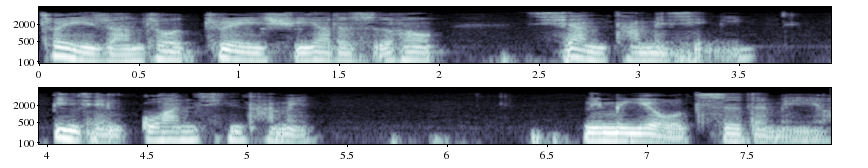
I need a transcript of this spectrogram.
最软弱、最需要的时候，向他们显明，并且关心他们。你们有吃的没有？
